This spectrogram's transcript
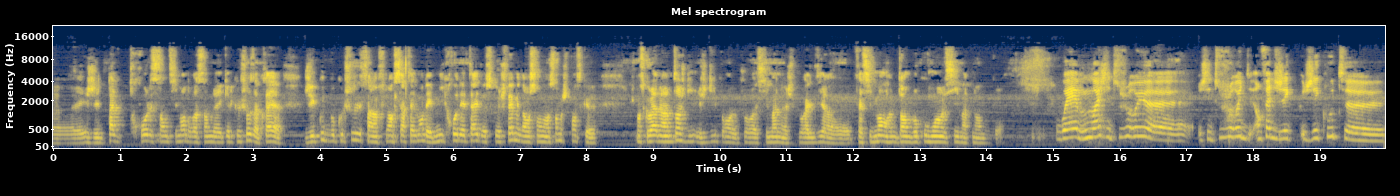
euh, j'ai pas trop le sentiment de ressembler à quelque chose. Après, euh, j'écoute beaucoup de choses et ça influence certainement des micro détails de ce que je fais, mais dans son ensemble, je pense que je pense que voilà. Mais en même temps, je dis, je dis pour pour Simone, je pourrais le dire euh, facilement. En même temps, beaucoup moins aussi maintenant. Donc, euh, Ouais, moi j'ai toujours eu, euh, j'ai toujours eu, en fait j'écoute euh,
